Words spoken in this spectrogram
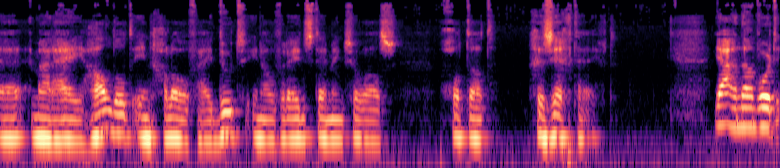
Uh, maar hij handelt in geloof. Hij doet in overeenstemming zoals God dat gezegd heeft. Ja, en dan wordt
